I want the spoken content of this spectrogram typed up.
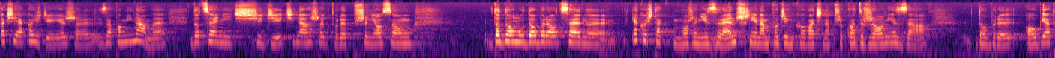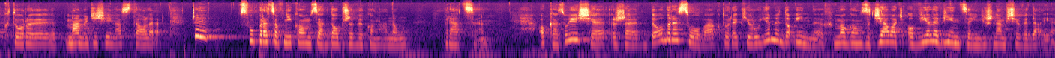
Tak się jakoś dzieje, że zapominamy docenić dzieci nasze, które przyniosą do domu dobre oceny. Jakoś tak może niezręcznie nam podziękować na przykład żonie za dobry obiad, który mamy dzisiaj na stole, czy współpracownikom za dobrze wykonaną pracę. Okazuje się, że dobre słowa, które kierujemy do innych, mogą zdziałać o wiele więcej niż nam się wydaje.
